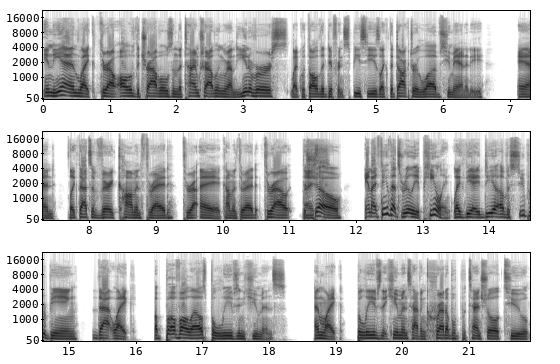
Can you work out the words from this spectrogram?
in the end, like throughout all of the travels and the time traveling around the universe, like with all the different species, like the doctor loves humanity. And like that's a very common thread throughout a common thread throughout the Nice. show. And I think that's really appealing. Like the idea of a super being that like above all else believes in humans and like believes that humans have incredible potential to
